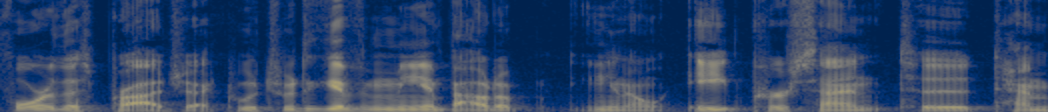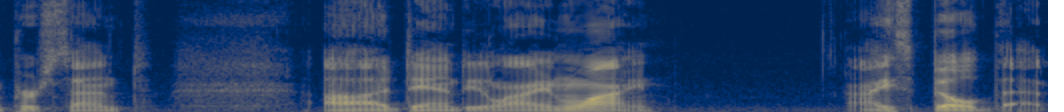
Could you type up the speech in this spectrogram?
for this project, which would have given me about a you know eight percent to ten percent uh, dandelion wine. I spilled that,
